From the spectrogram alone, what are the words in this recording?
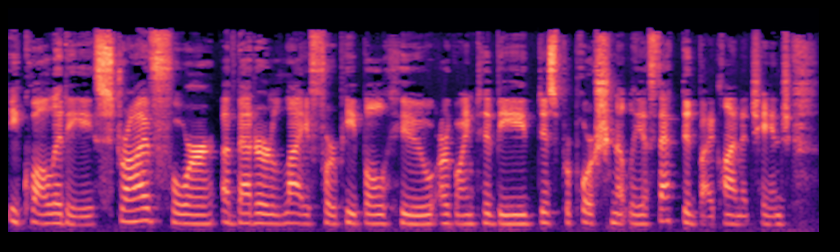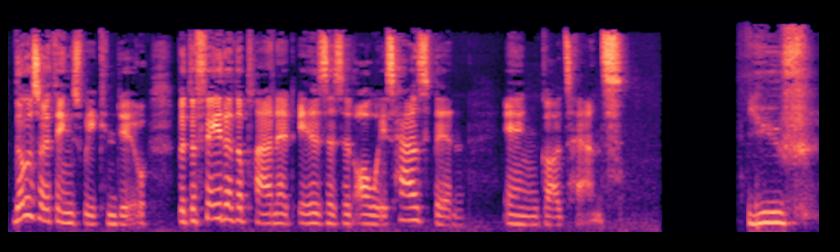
equality, strive for a better life for people who are going to be disproportionately affected by climate change. Those are things we can do. But the fate of the planet is, as it always has been, in God's hands. You've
